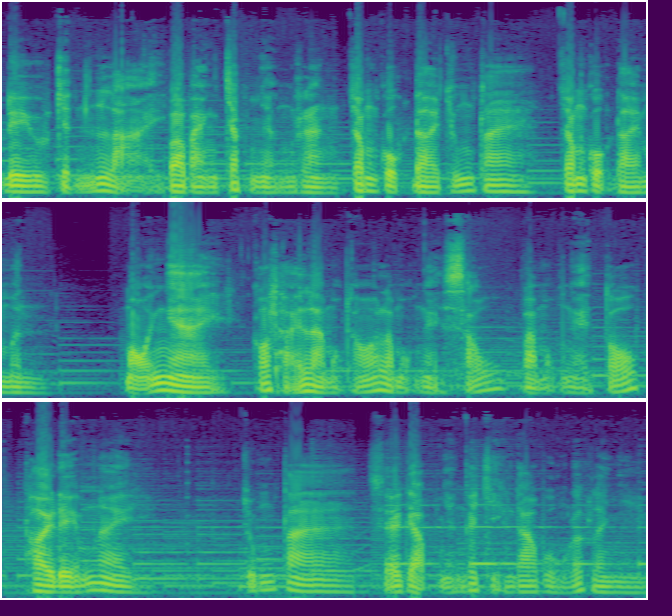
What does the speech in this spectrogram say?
điều chỉnh lại và bạn chấp nhận rằng trong cuộc đời chúng ta, trong cuộc đời mình, mỗi ngày có thể là một đó là một ngày xấu và một ngày tốt. Thời điểm này chúng ta sẽ gặp những cái chuyện đau buồn rất là nhiều.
